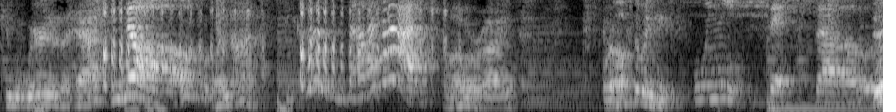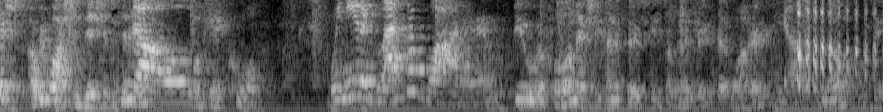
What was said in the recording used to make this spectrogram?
Can we wear it as a hat? No. Why not? Because it's not a hat. All right. What else do we need? We need dish soap. Dish? Are we washing dishes today? No. Okay, cool. We need a glass of water. Beautiful. I'm actually kind of thirsty, so I'm gonna drink that water. No. No? Okay.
